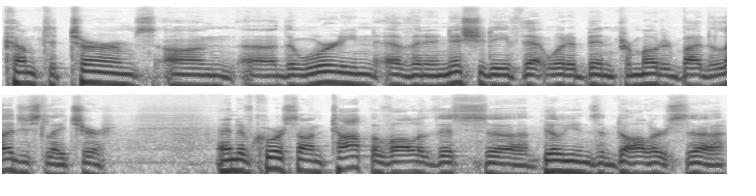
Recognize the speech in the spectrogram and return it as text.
come to terms on uh, the wording of an initiative that would have been promoted by the legislature. And of course, on top of all of this, uh, billions of dollars, uh,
